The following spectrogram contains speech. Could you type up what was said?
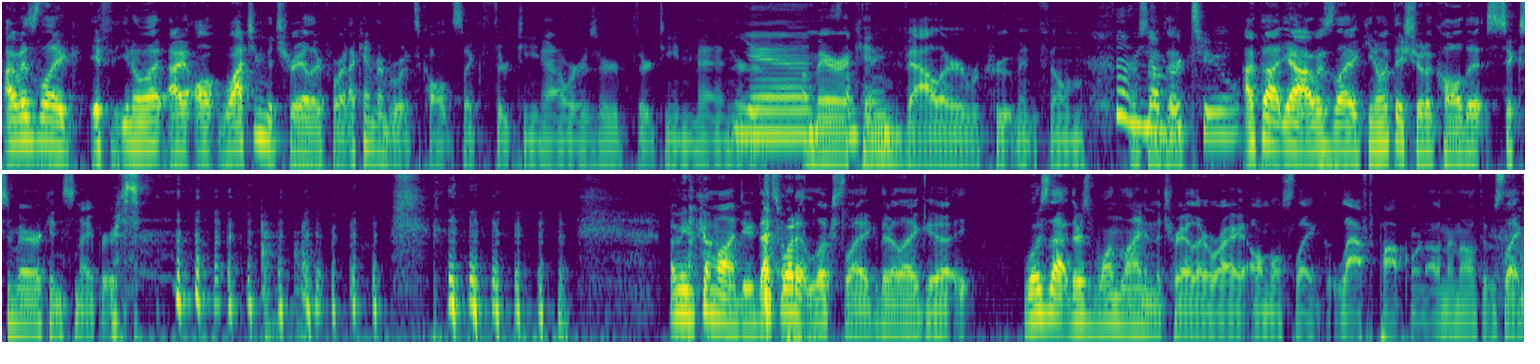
I was like, if you know what, I all- watching the trailer for it. I can't remember what it's called. It's like Thirteen Hours or Thirteen Men or Yeah, American something. Valor recruitment film or something. Number two. I thought, yeah, I was like, you know what they should have called it? Six American Snipers. I mean, come on, dude. That's what it looks like. They're like, uh, what was that? There's one line in the trailer where I almost like laughed popcorn out of my mouth. It was like,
